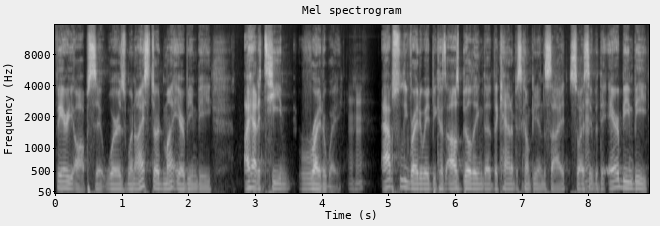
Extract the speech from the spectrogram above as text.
very opposite. Whereas when I started my Airbnb, I had a team right away, mm-hmm. absolutely right away, because I was building the, the cannabis company on the side. So I mm-hmm. said, with the Airbnb,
